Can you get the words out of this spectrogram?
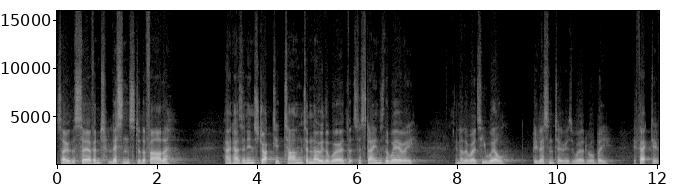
So the servant listens to the Father and has an instructed tongue to know the word that sustains the weary. In other words, he will be listened to, his word will be effective.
